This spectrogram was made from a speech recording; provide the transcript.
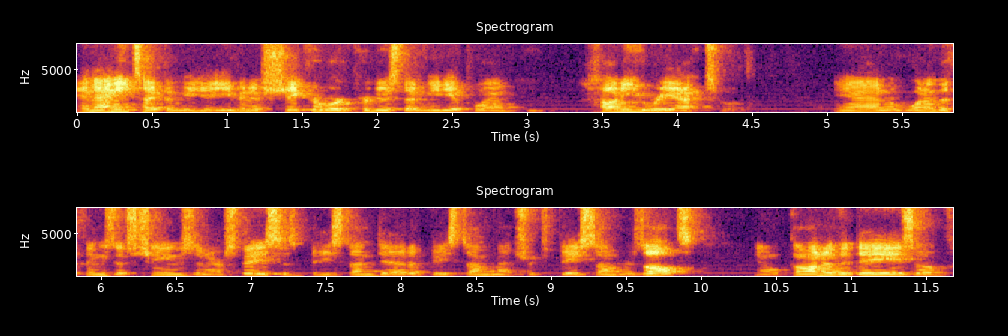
in any type of media, even if Shaker were to produce that media plan, how do you react to it? And one of the things that's changed in our space is based on data, based on metrics, based on results. You know, gone are the days of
